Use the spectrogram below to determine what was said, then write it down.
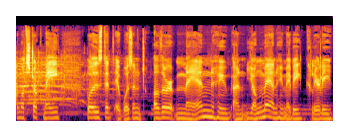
And what struck me was that it wasn't other men who and young men who maybe clearly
